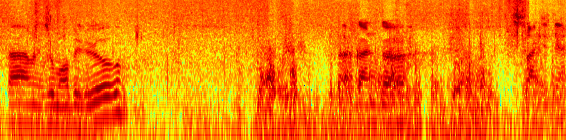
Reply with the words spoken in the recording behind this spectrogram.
Kita menuju mobil dulu. Kita akan ke selanjutnya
